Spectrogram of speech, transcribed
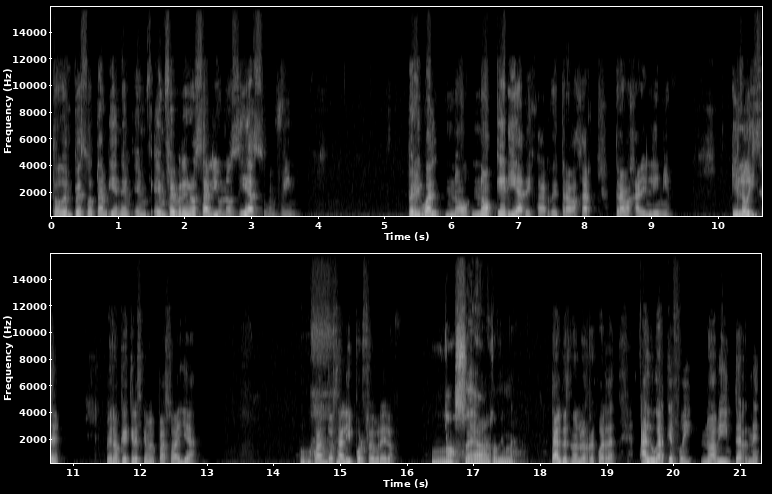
todo empezó también en, en febrero, salí unos días, un fin, pero igual no, no quería dejar de trabajar, trabajar en línea. Y lo hice. Pero ¿qué crees que me pasó allá? Cuando salí por febrero. No sé, a ver, dime. Tal vez no lo recuerda. Al lugar que fui no había internet.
